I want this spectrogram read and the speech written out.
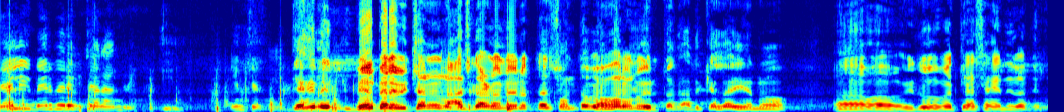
ದೆಹಲಿ ಬೇರೆ ಬೇರೆ ವಿಚಾರ ಅಂದ್ರಿ. ಏನ್ ಸರ್ ದೆಹಲಿ ಬೇರೆ ಬೇರೆ ವಿಚಾರ ರಾಜಕಾರಣನೂ ಇರುತ್ತೆ ಸ್ವಂತ ವ್ಯವಹಾರನೂ ಇರ್ತದೆ. ಅದಕ್ಕೆಲ್ಲ ಏನು ಇದು ವ್ಯತ್ಯಾಸ ಏನಿರೋದಿಲ್ಲ.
